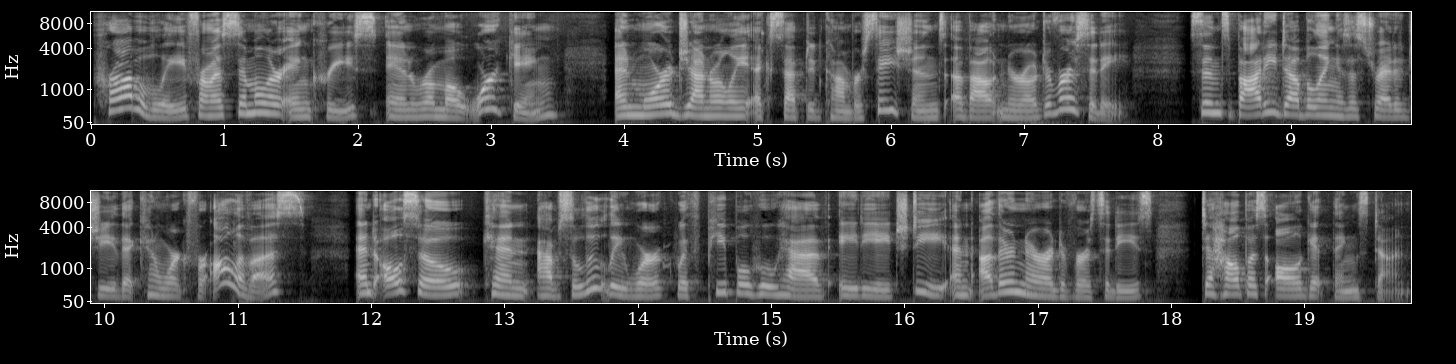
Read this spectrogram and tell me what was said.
probably from a similar increase in remote working and more generally accepted conversations about neurodiversity. Since body doubling is a strategy that can work for all of us, and also can absolutely work with people who have ADHD and other neurodiversities to help us all get things done.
